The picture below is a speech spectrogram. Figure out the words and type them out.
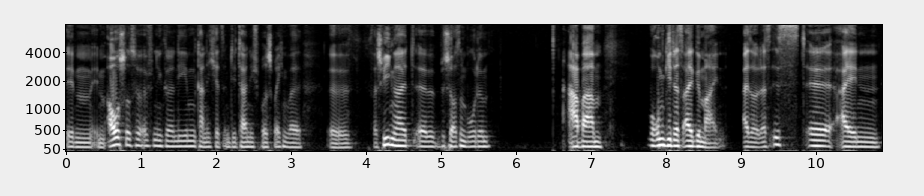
im, im Ausschuss für öffentliche Unternehmen, kann ich jetzt im Detail nicht besprechen, weil äh, Verschwiegenheit äh, beschlossen wurde. Aber worum geht das allgemein? Also das ist äh, ein,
